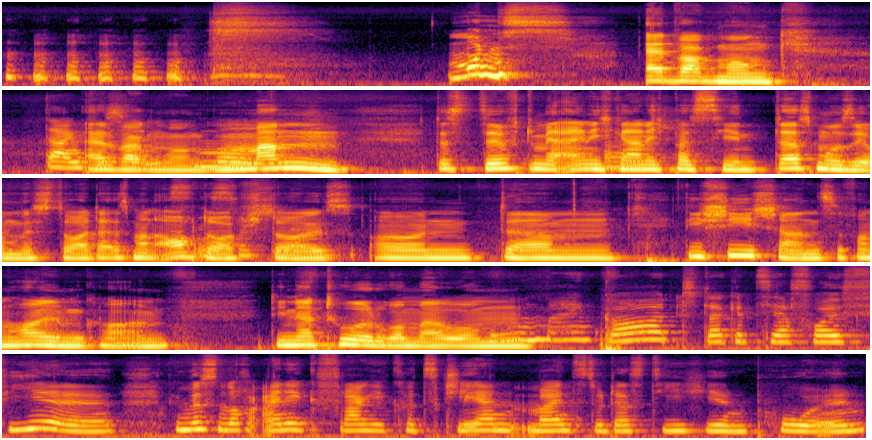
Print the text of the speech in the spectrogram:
Munch. Edward Monk. Danke. Edward Monk. Mann, das dürfte mir eigentlich gar nicht passieren. Das Museum ist dort, da ist man auch nicht drauf so stolz. Und ähm, die Skischanze von Holmenkollen, die Natur Oh drumherum. mein Gott, da gibt es ja voll viel. Wir müssen noch eine Frage kurz klären. Meinst du, dass die hier in Polen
